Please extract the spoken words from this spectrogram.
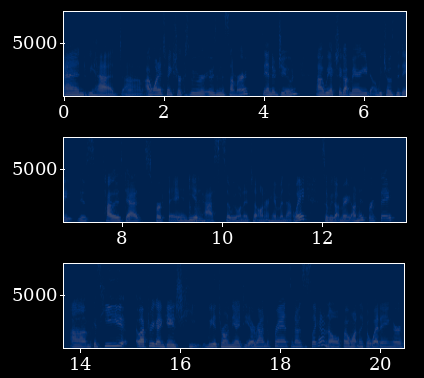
And we had, um, I wanted to make sure because we were, it was in the summer, it's the end of June. Uh, we actually got married. uh, We chose the date is Tyler's dad's birthday, and he had Mhm. passed, so we wanted to honor him in that way. So we got married on his birthday. Um, because he after we got engaged, he we had thrown the idea around to France, and I was just like, I don't know if I want like a wedding or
